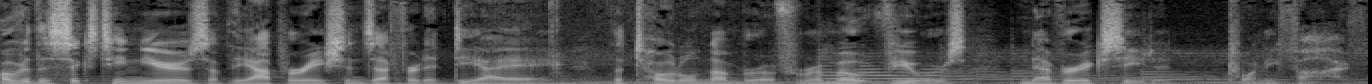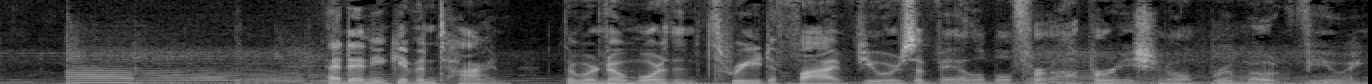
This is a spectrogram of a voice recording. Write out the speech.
Over the 16 years of the operations effort at DIA, the total number of remote viewers never exceeded 25. At any given time, there were no more than three to five viewers available for operational remote viewing.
